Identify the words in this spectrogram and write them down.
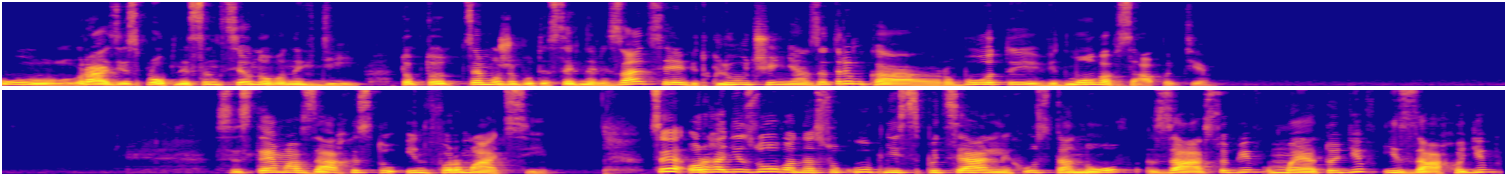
у разі спроб несанкціонованих дій. Тобто, це може бути сигналізація, відключення, затримка роботи, відмова в запиті. Система захисту інформації. Це організована сукупність спеціальних установ, засобів, методів і заходів,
